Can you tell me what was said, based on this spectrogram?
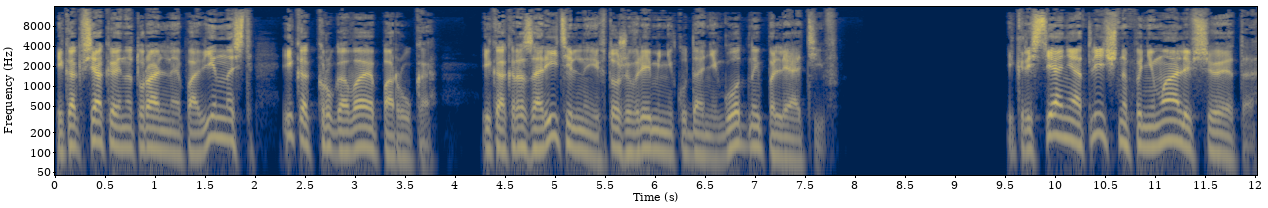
И как всякая натуральная повинность, и как круговая порука, и как разорительный и в то же время никуда не годный паллиатив. И крестьяне отлично понимали все это,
